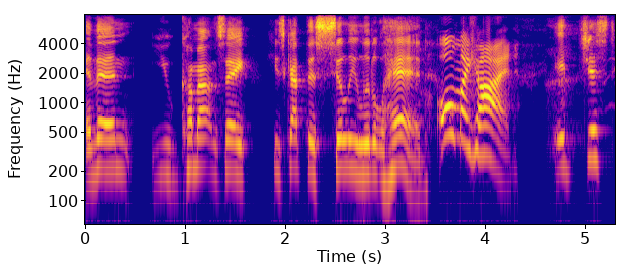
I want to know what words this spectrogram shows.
and then you come out and say he's got this silly little head, Oh my god! it just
